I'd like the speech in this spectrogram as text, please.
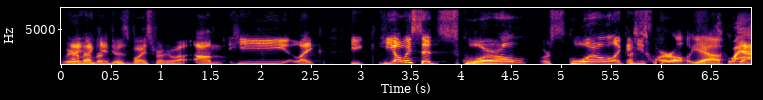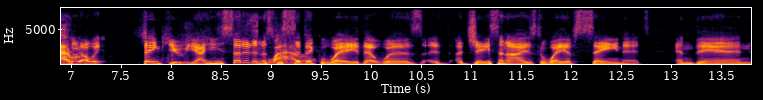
we I- remember. I, can't do his voice very well. Um, he like he he always said squirrel or squirrel, like a he's squirrel. Yeah. yeah, Squirrel. he always. Thank you. Yeah, he said it in a Squirrel. specific way that was a, a Jasonized way of saying it, and then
